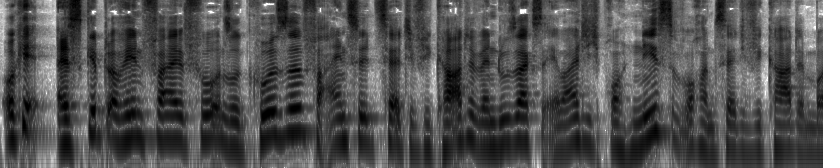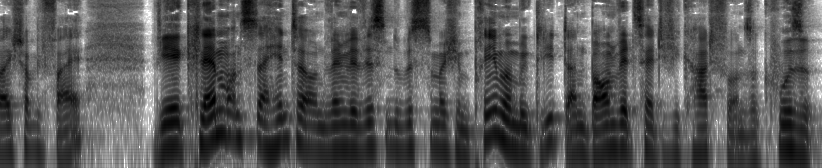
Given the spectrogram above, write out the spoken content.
Okay, es gibt auf jeden Fall für unsere Kurse vereinzelt Zertifikate. Wenn du sagst, ey Malte, ich brauche nächste Woche ein Zertifikat im Bereich Shopify, wir klemmen uns dahinter und wenn wir wissen, du bist zum Beispiel ein Premium-Mitglied, dann bauen wir Zertifikate für unsere Kurse.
